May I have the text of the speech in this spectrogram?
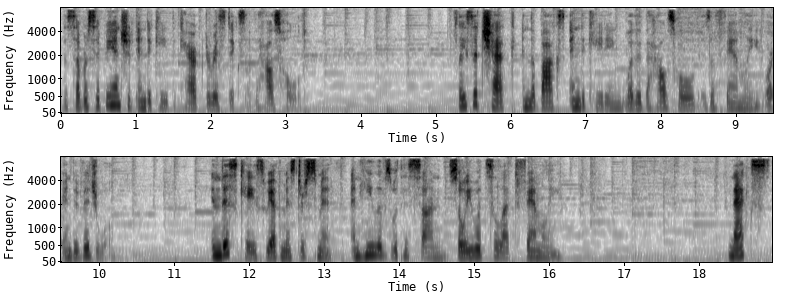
the subrecipient should indicate the characteristics of the household. Place a check in the box indicating whether the household is a family or individual. In this case, we have Mr. Smith, and he lives with his son, so we would select family. Next,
